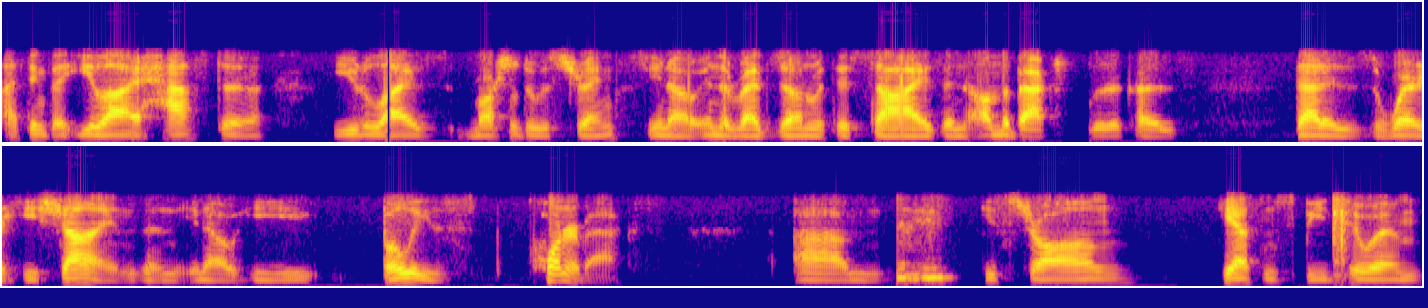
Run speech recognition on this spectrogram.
I think that Eli has to utilize Marshall to his strengths, you know, in the red zone with his size and on the back shoulder because that is where he shines, and you know he bullies cornerbacks. Um, mm-hmm. He's strong. He has some speed to him.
